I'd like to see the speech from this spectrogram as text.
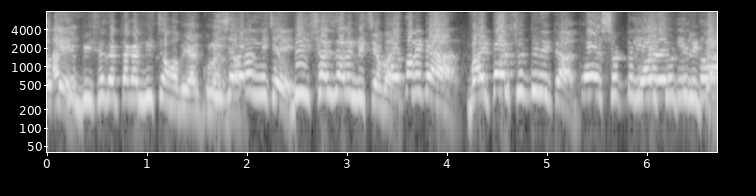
Okay. আজকে বিশ হাজার টাকার নিচে হবে এয়ার কুলার বিশ হাজারের নিচে? বিশ হাজারের নিচে ভাই। কত লিটার? ভাই পঁয়ষট্টি লিটার। পঁয়ষট্টি litre 65 litre.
